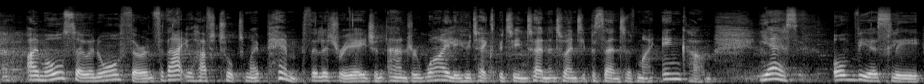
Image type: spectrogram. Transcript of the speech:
I'm also an author, and for that, you'll have to talk to my pimp, the literary agent Andrew Wylie, who takes between 10 and 20% of my income. Yes, obviously,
